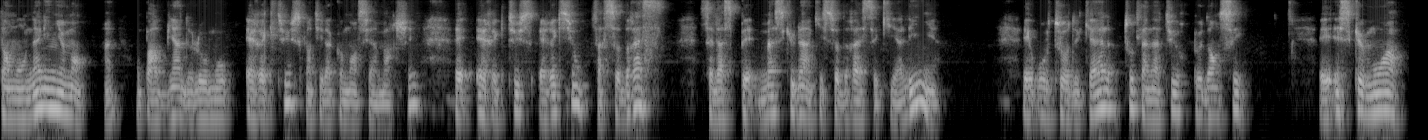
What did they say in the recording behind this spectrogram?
dans mon alignement, hein, on parle bien de l'homo erectus quand il a commencé à marcher, et erectus, érection, ça se dresse. C'est l'aspect masculin qui se dresse et qui aligne, et autour duquel toute la nature peut danser. Et est-ce que moi,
